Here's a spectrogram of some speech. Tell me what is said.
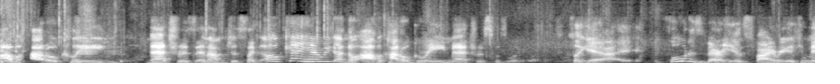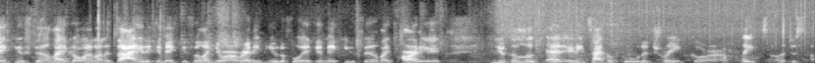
avocado clean mattress, and I'm just like, okay, here we go. No, avocado green mattress was what it was. So yeah, I, food is very inspiring. It can make you feel like going on a diet. It can make you feel like you're already beautiful. It can make you feel like partying you can look at any type of food, a drink, or a plate, or just a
